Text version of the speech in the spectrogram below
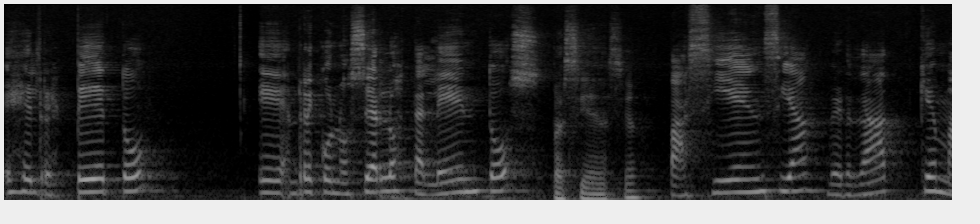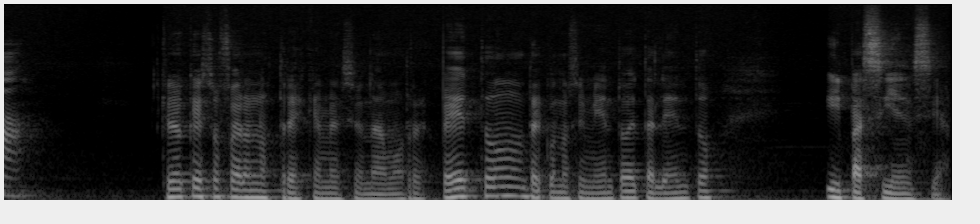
es el respeto, eh, reconocer los talentos, paciencia. paciencia, ¿verdad? ¿Qué más? Creo que esos fueron los tres que mencionamos. Respeto, reconocimiento de talento y paciencia.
